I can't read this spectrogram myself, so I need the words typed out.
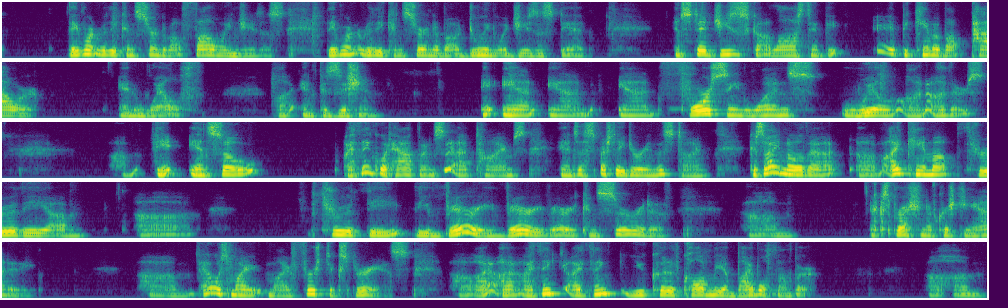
They weren't really concerned about following Jesus. They weren't really concerned about doing what Jesus did. Instead, Jesus got lost and it became about power and wealth uh, and position and, and, and forcing one's will on others. Um, and so I think what happens at times, and especially during this time, because I know that um, I came up through the um, uh, through the the very very very conservative um, expression of Christianity. Um, that was my my first experience. Uh, I, I, think I think you could have called me a Bible thumper um,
